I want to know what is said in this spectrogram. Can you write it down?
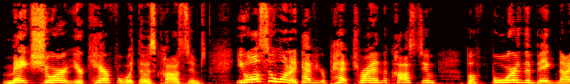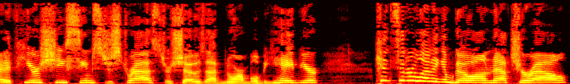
make sure you're careful with those costumes. You also want to have your pet try on the costume before the big night. If he or she seems distressed or shows abnormal behavior, consider letting him go all natural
